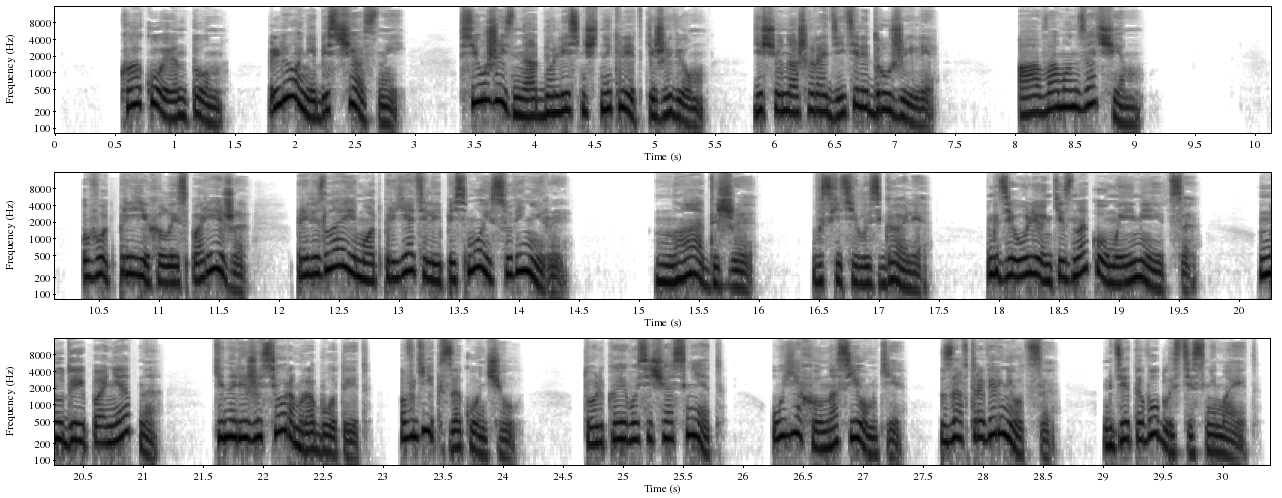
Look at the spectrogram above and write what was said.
«Какой Антон? Леня бесчастный. Всю жизнь на одной лестничной клетке живем. Еще наши родители дружили. А вам он зачем?» «Вот приехала из Парижа, привезла ему от приятелей письмо и сувениры». «Надо же!» — восхитилась Галя где у Леньки знакомые имеются. Ну да и понятно, кинорежиссером работает, в ГИК закончил. Только его сейчас нет, уехал на съемки, завтра вернется, где-то в области снимает.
